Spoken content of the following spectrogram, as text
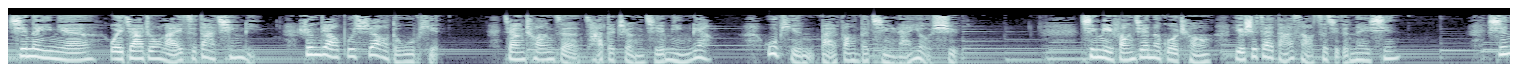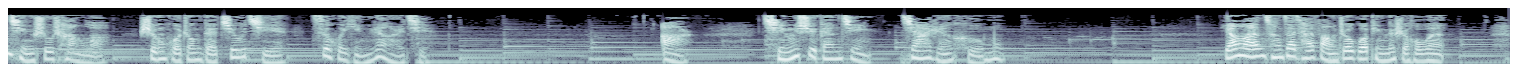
新的一年，为家中来一次大清理，扔掉不需要的物品，将窗子擦得整洁明亮，物品摆放得井然有序。清理房间的过程，也是在打扫自己的内心，心情舒畅了，生活中的纠结自会迎刃而解。二，情绪干净，家人和睦。杨澜曾在采访周国平的时候问。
